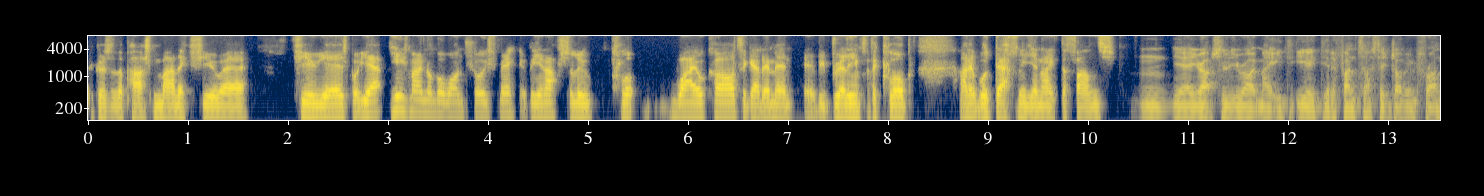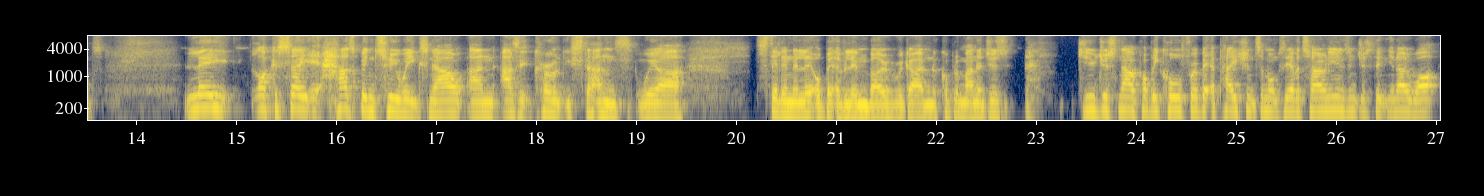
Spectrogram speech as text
because of the past manic few uh, few years. But yeah, he's my number one choice, Mick. It'd be an absolute club, wild card to get him in. It'd be brilliant for the club and it would definitely unite the fans. Mm, yeah, you're absolutely right, mate. He, he did a fantastic job in France. Lee, like I say, it has been two weeks now, and as it currently stands, we are still in a little bit of limbo regarding a couple of managers. Do you just now probably call for a bit of patience amongst the Evertonians and just think, you know what,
